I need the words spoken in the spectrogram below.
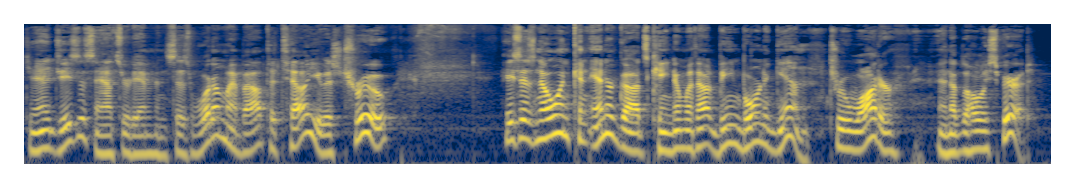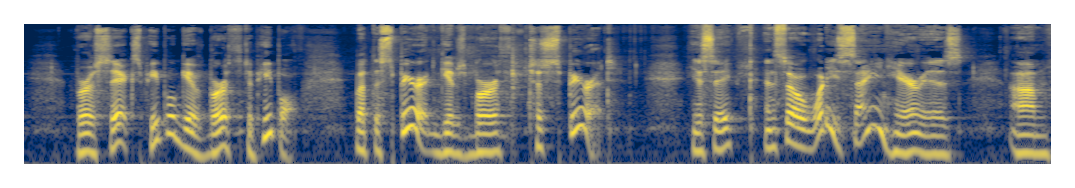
Jesus answered him and says, What I'm about to tell you is true. He says, No one can enter God's kingdom without being born again through water and of the Holy Spirit. Verse 6 People give birth to people, but the Spirit gives birth to spirit. You see? And so what he's saying here is um,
